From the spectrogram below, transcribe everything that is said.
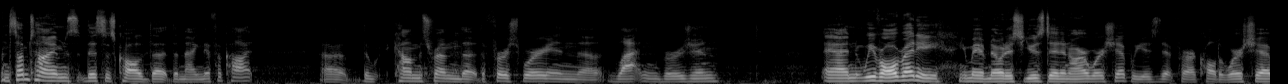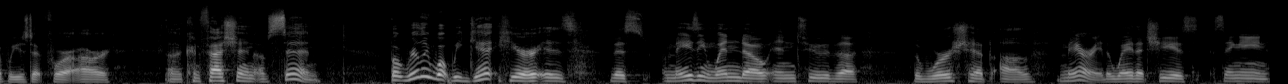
And sometimes this is called the, the Magnificat. Uh, the, it comes from the, the first word in the Latin version. And we've already, you may have noticed, used it in our worship. We used it for our call to worship. We used it for our uh, confession of sin. But really, what we get here is this amazing window into the, the worship of Mary, the way that she is singing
